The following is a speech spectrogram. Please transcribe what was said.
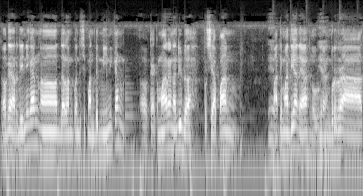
Oke Ardi ini kan uh, dalam kondisi pandemi ini kan uh, kayak kemarin tadi udah persiapan Iya. mati-matian ya nurunin Iya. berat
